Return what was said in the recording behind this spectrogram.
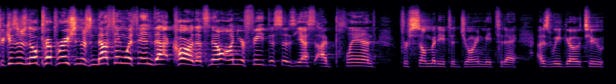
Because there's no preparation. There's nothing within that car that's now on your feet that says, Yes, I planned for somebody to join me today as we go to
